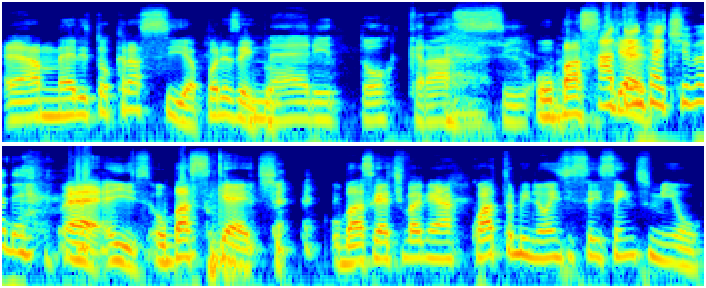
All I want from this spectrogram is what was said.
é a meritocracia. Por exemplo, Meritocracia. o A basquete. tentativa dele. É, isso. O basquete. O basquete vai ganhar 4 milhões e 600 mil.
